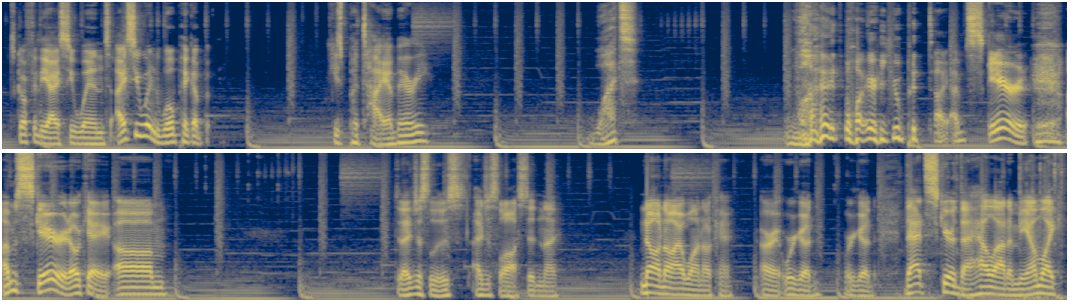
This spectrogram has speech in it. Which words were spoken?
Let's go for the Icy Wind. Icy Wind will pick up... He's Payapa Berry? What? What? Why are you Payapa? I'm scared. I'm scared. Okay, um... Did I just lose? I just lost, didn't I? No, no, I won. Okay. All right, we're good. We're good. That scared the hell out of me. I'm like,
